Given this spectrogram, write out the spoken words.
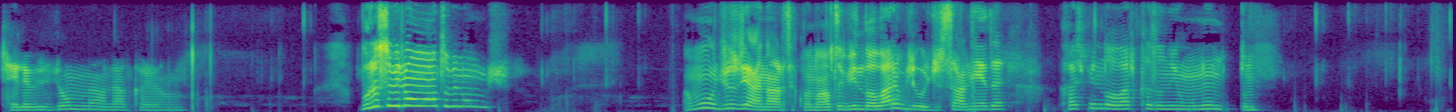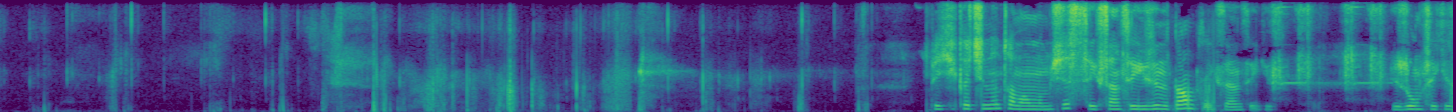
Televizyon ne alaka ya? Burası bile 16 bin olmuş. Ama ucuz yani artık 16 bin dolar bile ucuz. Saniyede kaç bin dolar kazanıyorum onu unuttum. Peki kaçını tamamlamışız? 88'ini tam 88. 118,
